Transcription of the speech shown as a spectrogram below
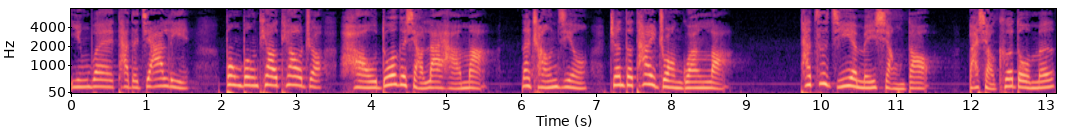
因为他的家里蹦蹦跳跳着好多个小癞蛤蟆，那场景真的太壮观了。他自己也没想到，把小蝌蚪们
